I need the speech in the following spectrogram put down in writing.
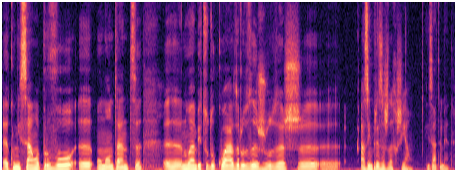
a Comissão aprovou um montante no âmbito do quadro de ajudas às empresas da região. Exatamente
